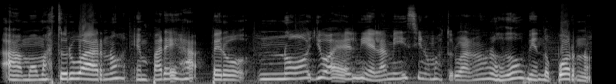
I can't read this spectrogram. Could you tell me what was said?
amo masturbarnos en pareja, pero no yo a él ni él a mí, sino masturbarnos los dos viendo porno.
